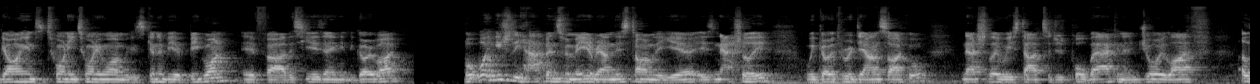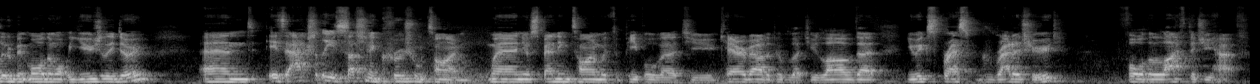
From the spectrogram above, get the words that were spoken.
going into 2021, because it's going to be a big one if uh, this year's anything to go by. But what usually happens for me around this time of the year is naturally we go through a down cycle naturally we start to just pull back and enjoy life a little bit more than what we usually do. And it's actually such an crucial time when you're spending time with the people that you care about, the people that you love, that you express gratitude for the life that you have.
